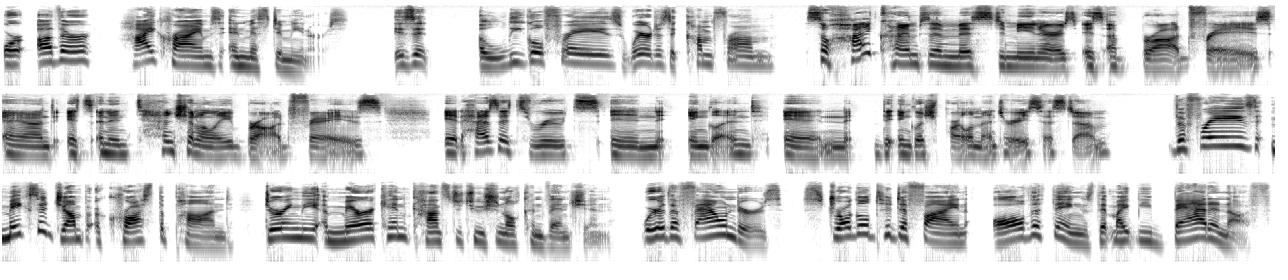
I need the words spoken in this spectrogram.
or other high crimes and misdemeanors. Is it a legal phrase? Where does it come from? So, high crimes and misdemeanors is a broad phrase, and it's an intentionally broad phrase. It has its roots in England, in the English parliamentary system. The phrase makes a jump across the pond during the American Constitutional Convention, where the founders struggled to define all the things that might be bad enough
